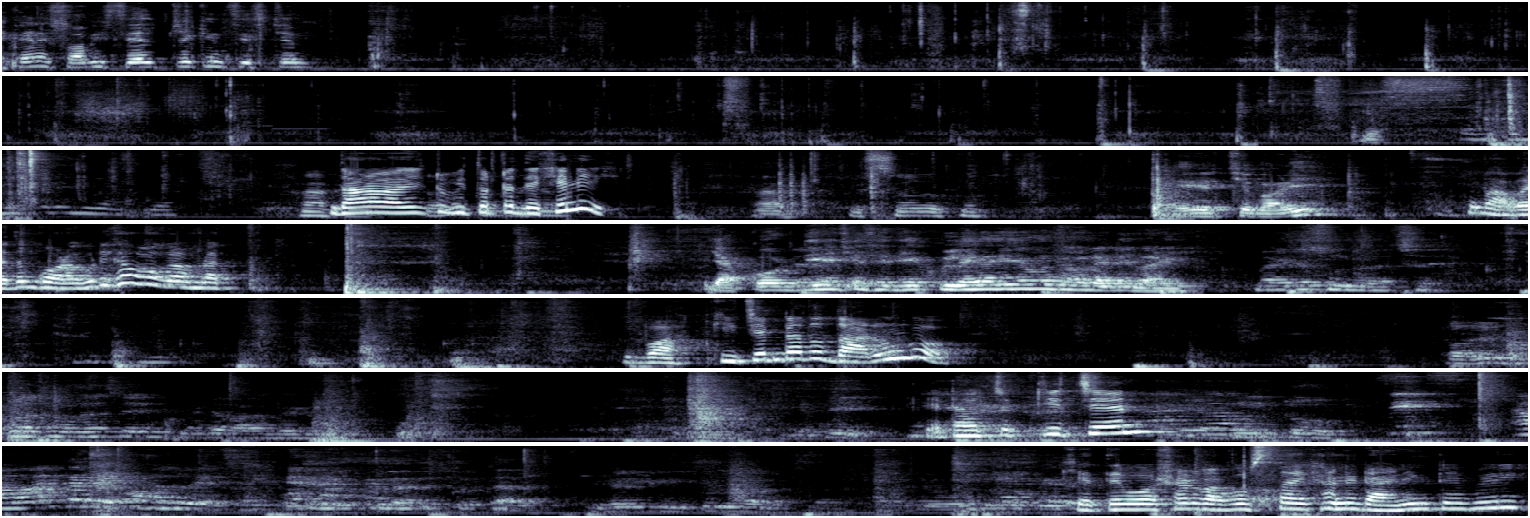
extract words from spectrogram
এখানে সবই সেলফ চেক ইন সিস্টেম দাঁড়াও আগে একটু ভিতরটা দেখে নি? হ্যাঁ। এই হচ্ছে বাড়ি। বাবা তো গড়াগড়ি খাব গো আমরা। যা কোড দিয়েছে সে দিয়ে খুলে গেছে যেমন তখন এটাই বাড়ি। বাড়িটা সুন্দর আছে। বাহ কিচেনটা তো দারুণ গো। এটা হচ্ছে কিচেন। খেতে বসার ব্যবস্থা এখানে ডাইনিং টেবিল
